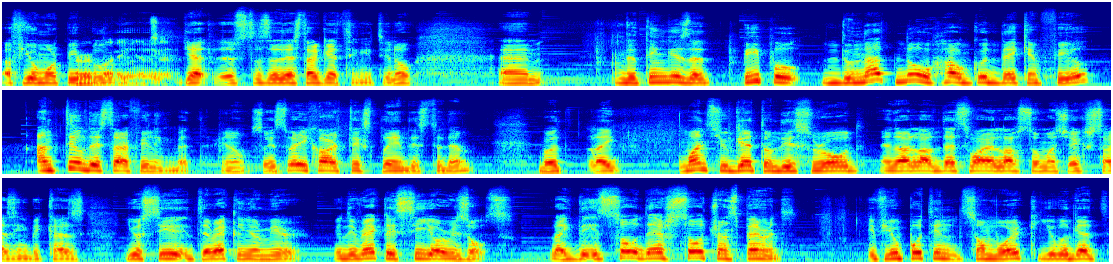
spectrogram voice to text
a few more people, it. yeah, they start getting it, you know. And the thing is that people do not know how good they can feel until they start feeling better, you know. So it's very hard to explain this to them, but like once you get on this road, and I love that's why I love so much exercising because you see it directly in your mirror. You directly see your results. Like it's so they're so transparent. If you put in some work, you will get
